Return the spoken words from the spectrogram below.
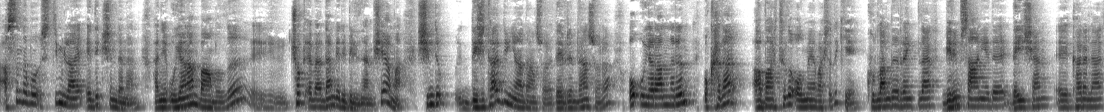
aslında bu stimuli addiction denen hani uyanan bağımlılığı e, çok evvelden beri bilinen bir şey ama şimdi dijital dünyadan sonra devrimden sonra o uyaranların o kadar abartılı olmaya başladı ki kullandığı renkler birim saniyede değişen e, kareler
